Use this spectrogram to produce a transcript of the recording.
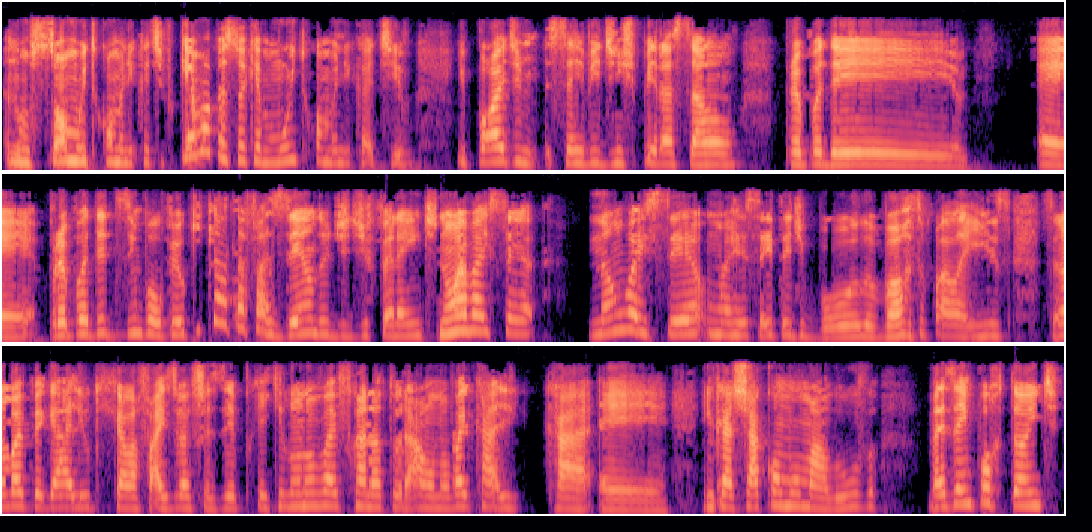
eu não sou muito comunicativo. Quem é uma pessoa que é muito comunicativa e pode servir de inspiração para poder é, para poder desenvolver o que, que ela está fazendo de diferente. Não é, vai ser não vai ser uma receita de bolo, volto a falar isso. Você não vai pegar ali o que, que ela faz e vai fazer, porque aquilo não vai ficar natural, não vai ca ca é, encaixar como uma luva. Mas é importante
